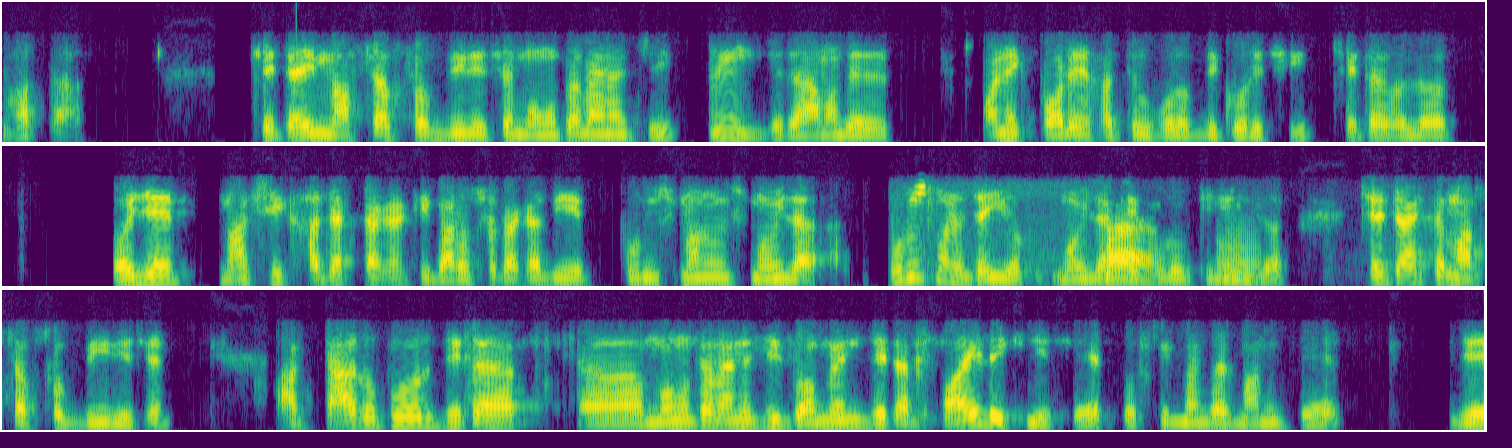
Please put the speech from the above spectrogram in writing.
ভাতা। সেটাই মাস্টারস্ট্রোক দিয়ে দিয়েছে মমতা ব্যানার্জি হুম যেটা আমাদের অনেক পরে হয়তো উপলব্ধি করেছি। সেটা হলো ওই যে মাসিক হাজার টাকা কি বারোশো টাকা দিয়ে পুরুষ মানুষ মহিলা পুরুষ মানে যাই হোক মহিলাকে হ্যাঁ, পুরো কিনে দিল। সেটা একটা মাস্টার মাস্টারস্ট্রোক দিয়ে দিয়েছে। আর তার উপর যেটা আহ, মমতা ব্যানার্জি গভর্নমেন্ট যেটা ভয় দেখিয়েছে পশ্চিমবাংলার মানুষদের যে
